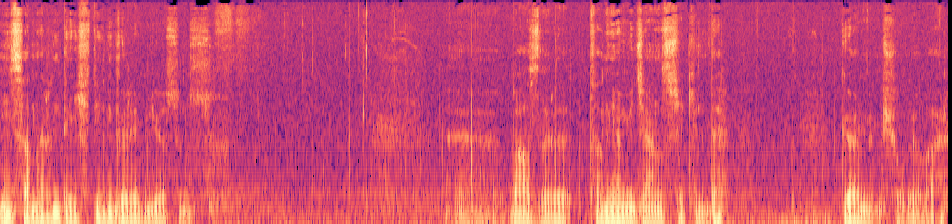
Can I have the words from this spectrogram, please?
insanların değiştiğini görebiliyorsunuz. Bazıları tanıyamayacağınız şekilde görmemiş oluyorlar.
